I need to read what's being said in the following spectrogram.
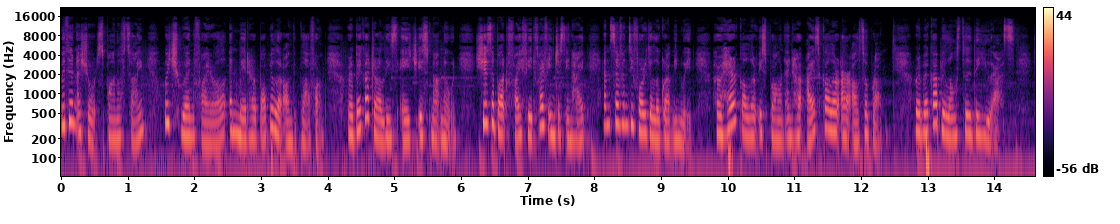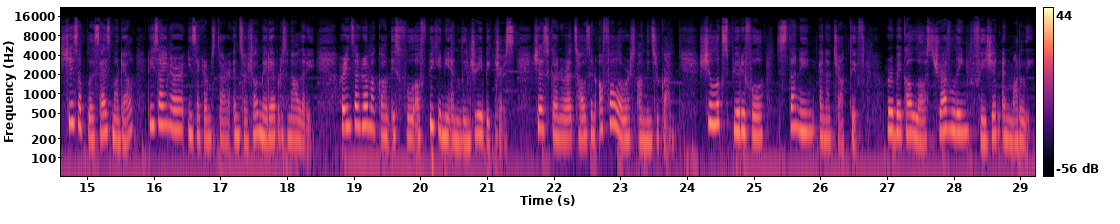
Within a short span of time, which went viral and made her popular on the platform. Rebecca Darling's age is not known. She is about 5 feet 5 inches in height and 74 kg in weight. Her hair color is brown and her eyes color are also brown. Rebecca belongs to the US. She is a plus size model, designer, Instagram star, and social media personality. Her Instagram account is full of bikini and lingerie pictures. She has garnered thousands of followers on Instagram. She looks beautiful, stunning, and attractive. Rebecca loves traveling, fashion, and modeling.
